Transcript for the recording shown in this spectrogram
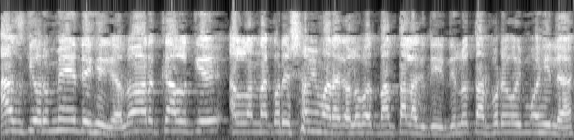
আজকে ওর মেয়ে দেখে গেল, আর কালকে আল্লাহ না করে স্বামী মারা গেল, বা তালাক দিয়ে দিল, তারপরে ওই মহিলা,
